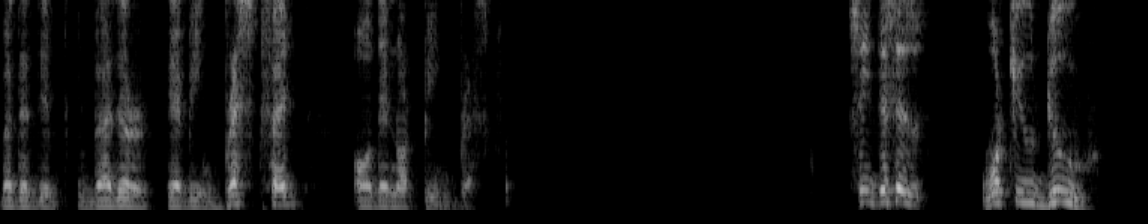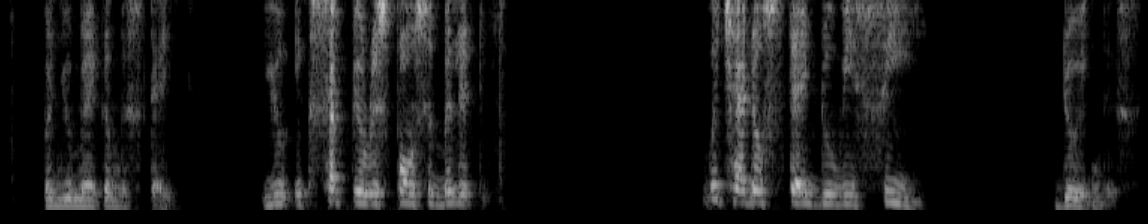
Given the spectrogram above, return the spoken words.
whether they whether they're being breastfed or they're not being breastfed. See, this is what you do when you make a mistake. You accept your responsibility. Which head of state do we see doing this?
